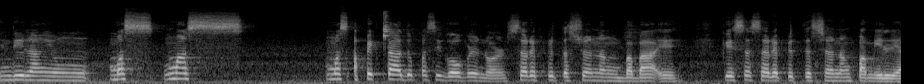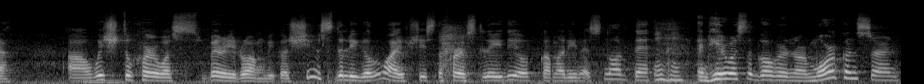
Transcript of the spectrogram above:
hindi lang yung mas mas mas apektado pa si governor sa reputasyon ng babae kaysa sa reputasyon ng pamilya. Uh, which to her was very wrong because she was the legal wife. She's the first lady of Camarines Norte. And here was the governor more concerned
